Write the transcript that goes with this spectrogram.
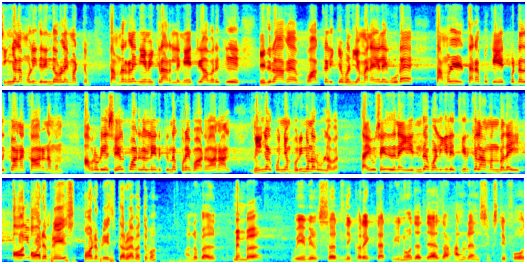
சிங்கள மொழி தெரிந்தவர்களை மட்டும். தமிழர்களை நியமிக்கிறார் இல்லை. நேற்று அவருக்கு எதிராக வாக்களிக்க வேண்டிய மனநிலை கூட தமிழ் தரப்புக்கு ஏற்பட்டதுக்கான காரணமும் அவருடைய செயல்பாடுகளில் இருக்கின்ற குறைபாடு. ஆனால் நீங்கள் கொஞ்சம் புரிந்துணர்வு உள்ளவர் தயவு செய்து இதனை எந்த வழியிலே தீர்க்கலாம் என்பதை O- Order please, order please, Garu Amatuma. Honorable member, we will certainly correct that. We know that there's a 164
